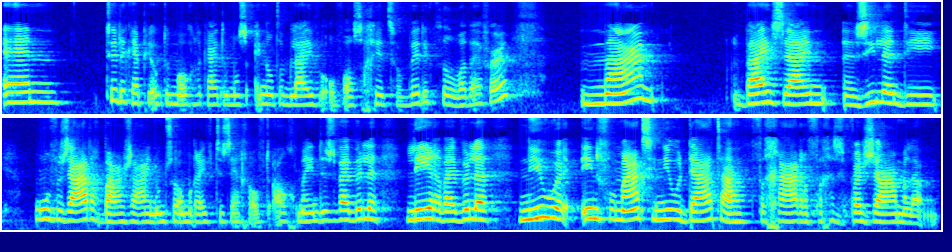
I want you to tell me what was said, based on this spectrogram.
En natuurlijk heb je ook de mogelijkheid om als engel te blijven of als gids of weet ik veel, whatever. Maar wij zijn uh, zielen die onverzadigbaar zijn, om zo maar even te zeggen over het algemeen. Dus wij willen leren, wij willen nieuwe informatie, nieuwe data vergaren, verzamelen.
